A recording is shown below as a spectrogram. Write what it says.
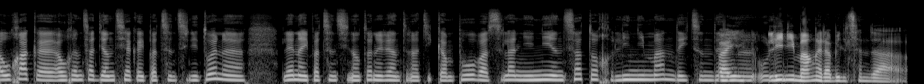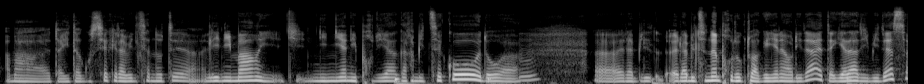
Aurrak, uh, aurrentzat jantziak aipatzen zinituen, uh, lehen aipatzen zinautan ere antenatik kanpo, bazela ninien zator liniman deitzen den. Bai, uh, liniman erabiltzen da, ama eta eta guziak erabiltzen dute, liniman ninien ipurdia garbitzeko, edo mm. erabil, erabiltzen den produktua gehiena hori da, eta gada dibidez,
